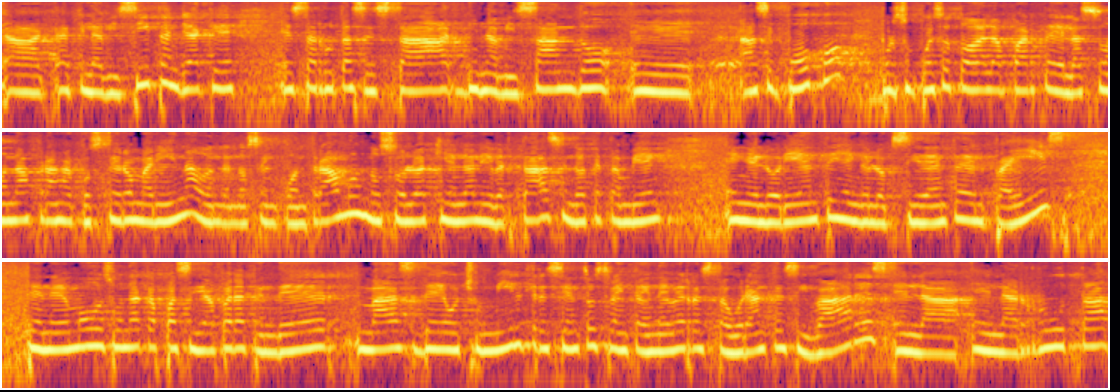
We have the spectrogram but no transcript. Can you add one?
a, que la visiten ya que esta ruta se está dinamizando eh, hace poco. Por supuesto toda la parte de la zona franja costero marina donde nos encontramos, no solo aquí en La Libertad, sino que también en el oriente y en el occidente del país. Tenemos una capacidad para atender más de 8.000 1.339 restaurantes y bares en la, en la ruta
